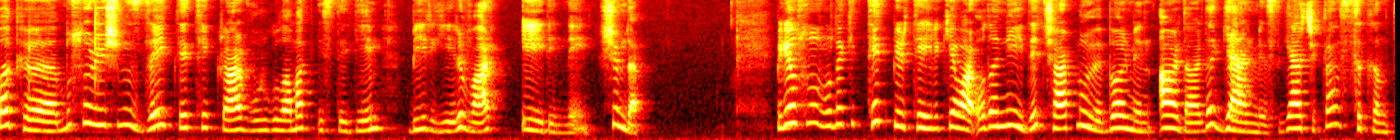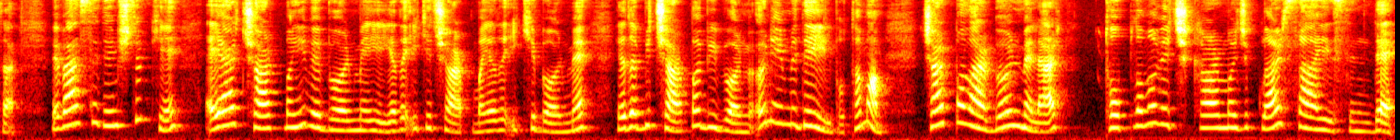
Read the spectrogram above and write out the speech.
Bakın bu soruyu şimdi zevkle tekrar vurgulamak istediğim bir yeri var. İyi dinleyin. Şimdi Biliyorsunuz buradaki tek bir tehlike var. O da neydi? Çarpma ve bölmenin ard arda gelmesi. Gerçekten sıkıntı. Ve ben size demiştim ki eğer çarpmayı ve bölmeyi ya da iki çarpma ya da iki bölme ya da bir çarpma bir bölme önemli değil bu tamam. Çarpmalar bölmeler toplama ve çıkarmacıklar sayesinde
